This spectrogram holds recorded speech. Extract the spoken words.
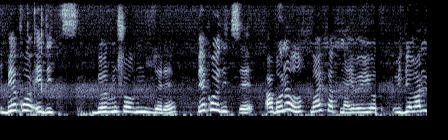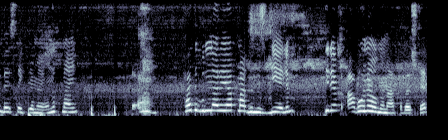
Beko Edit görmüş olduğunuz üzere Beko Edit'e abone olup like atmayı ve videolarını desteklemeyi unutmayın. Hadi bunları yapmadınız diyelim. Direkt abone olun arkadaşlar.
